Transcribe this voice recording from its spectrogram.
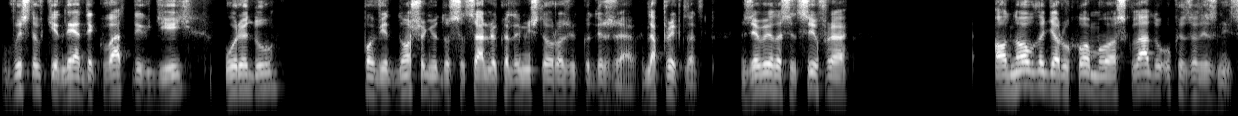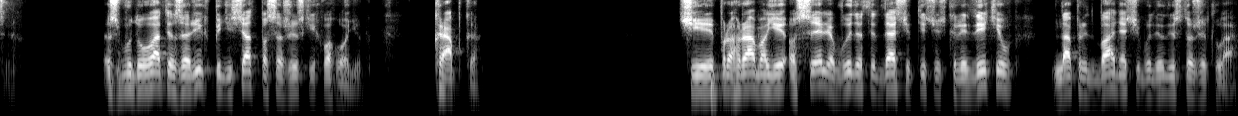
висновки неадекватних дій уряду по відношенню до соціально-економічного розвитку держави. Наприклад, з'явилася цифра оновлення рухомого складу Укрзалізниці. Збудувати за рік 50 пасажирських вагонів. Крапка. Чи програма є оселя видати 10 тисяч кредитів на придбання чи будівництво житла,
